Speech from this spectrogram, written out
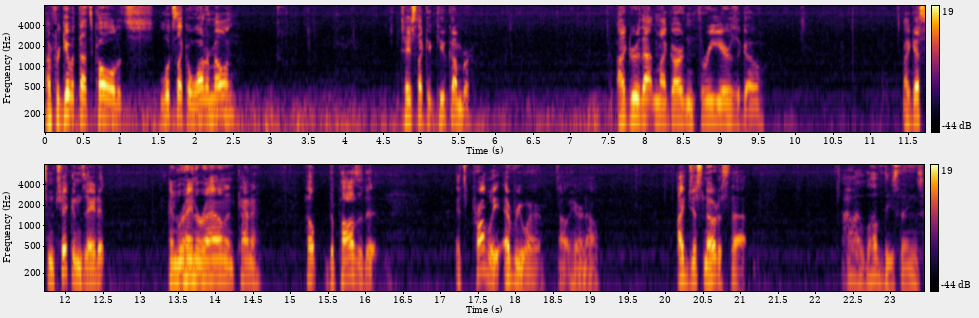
I forget what that's called. It looks like a watermelon. Tastes like a cucumber. I grew that in my garden three years ago. I guess some chickens ate it and ran around and kind of helped deposit it. It's probably everywhere out here now. I just noticed that. Oh, I love these things.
